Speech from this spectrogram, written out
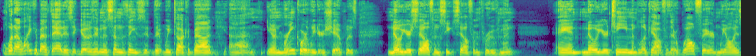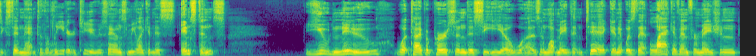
what I like about that is it goes into some of the things that, that we talk about, uh, you know, in Marine Corps leadership was know yourself and seek self improvement, and know your team and look out for their welfare. And we always extend that to the leader too. It sounds to me like in this instance, you knew what type of person this CEO was and what made them tick, and it was that lack of information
